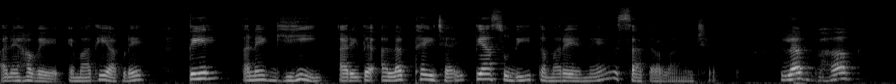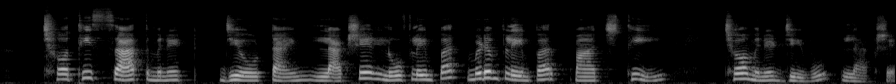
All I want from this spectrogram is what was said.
અને હવે એમાંથી આપણે તેલ અને ઘી આ રીતે અલગ થઈ જાય, ત્યાં સુધી તમારે એને સાતળવાનું છે. લગભગ છથી સાત મિનિટ જેવો ટાઈમ લાગશે લો ફ્લેમ પર, મીડિયમ ફ્લેમ પર પાંચથી છ મિનિટ જેવું લાગશે.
